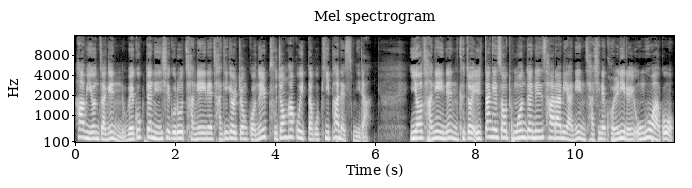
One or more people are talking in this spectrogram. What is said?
하 위원장은 왜곡된 인식으로 장애인의 자기결정권을 부정하고 있다고 비판했습니다. 이어 장애인은 그저 일당에서 동원되는 사람이 아닌 자신의 권리를 옹호하고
